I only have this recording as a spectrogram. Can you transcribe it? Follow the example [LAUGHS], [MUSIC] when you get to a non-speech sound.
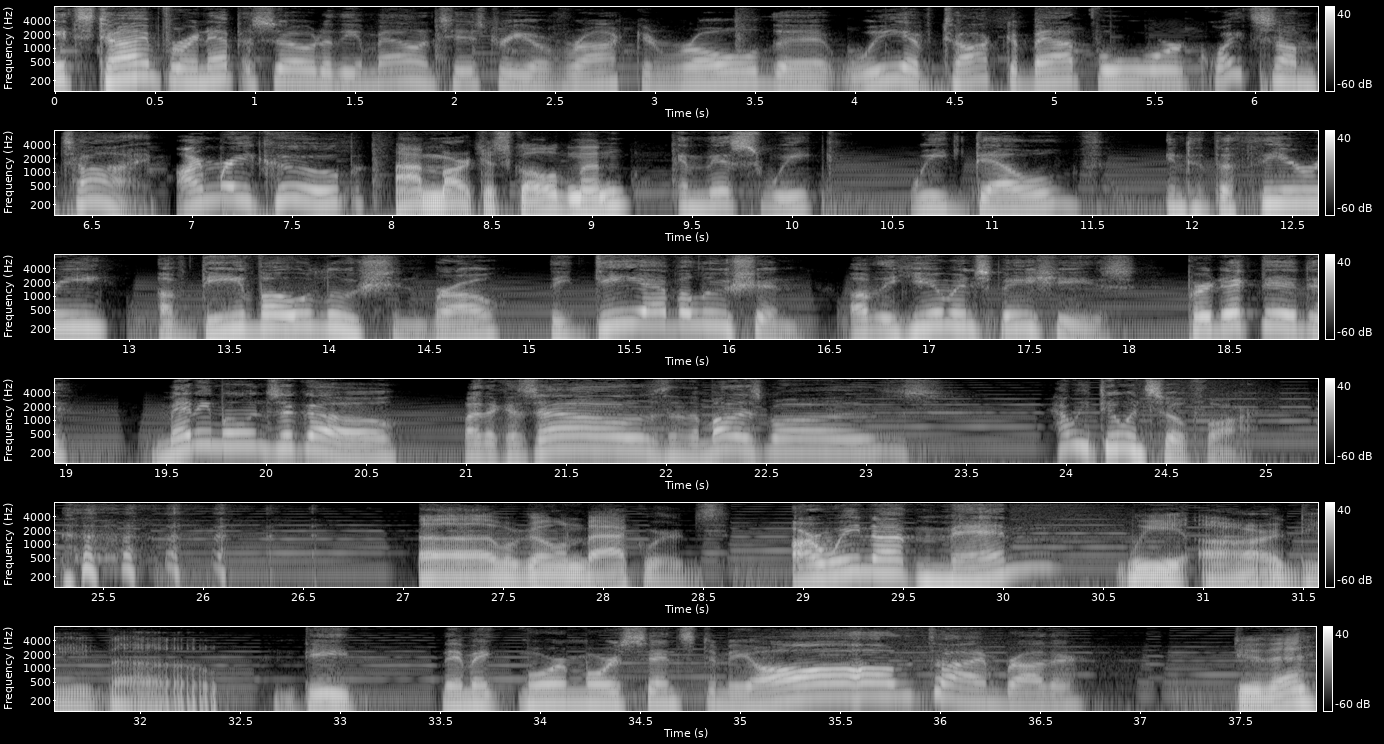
It's time for an episode of the Imbalance History of Rock and Roll that we have talked about for quite some time. I'm Ray Coop, I'm Marcus Goldman. and this week we delve into the theory of devolution, bro. The de-evolution of the human species, predicted many moons ago by the Casales and the Mothersbaughs. How we doing so far? [LAUGHS] Uh, we're going backwards. Are we not men? We are Devo. Indeed. They make more and more sense to me all the time, brother. Do they?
